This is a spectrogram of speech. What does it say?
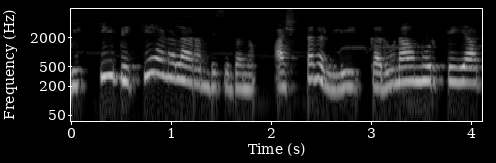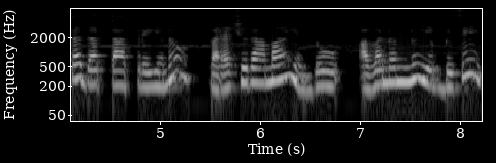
ಬಿಕ್ಕಿ ಬಿಕ್ಕಿ ಅಳಲಾರಂಭಿಸಿದನು. ಅಷ್ಟರಲ್ಲಿ ಕರುಣಾಮೂರ್ತಿಯಾದ ದತ್ತಾತ್ರೇಯನು ಪರಶುರಾಮ ಎಂದು ಅವನನ್ನು ಎಬ್ಬಿಸಿ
